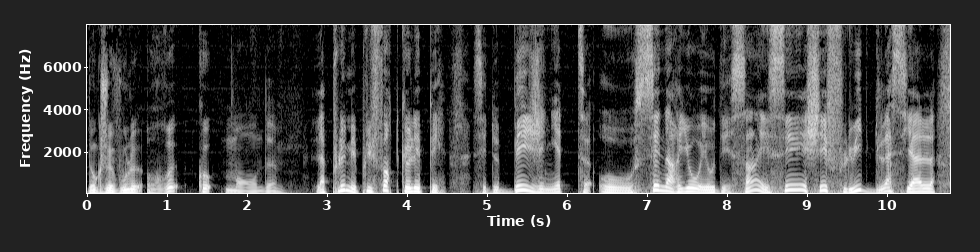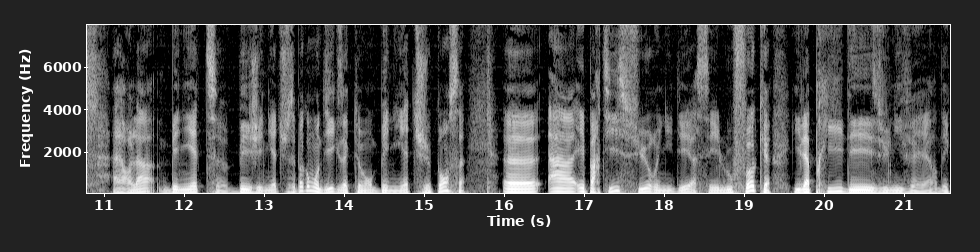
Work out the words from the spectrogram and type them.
Donc je vous le recommande. La plume est plus forte que l'épée. C'est de B. Au scénario et au dessin et c'est chez Fluide Glacial. Alors là, Beignette, B. Je ne sais pas comment on dit exactement, Beignette, je pense, euh, a- est parti sur une idée assez loufoque. Il a pris des univers, des-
